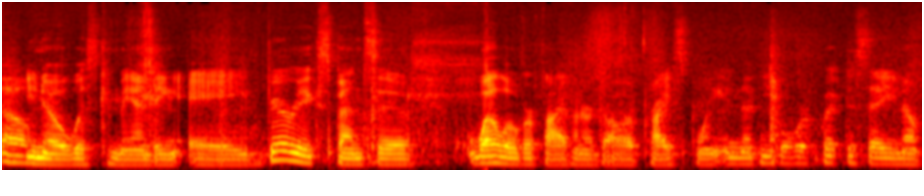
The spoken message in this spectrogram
Oh. you know, was commanding a very expensive, well over $500 price point, and the people were quick to say, you know,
